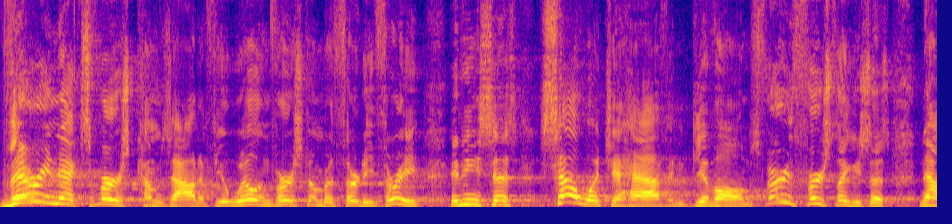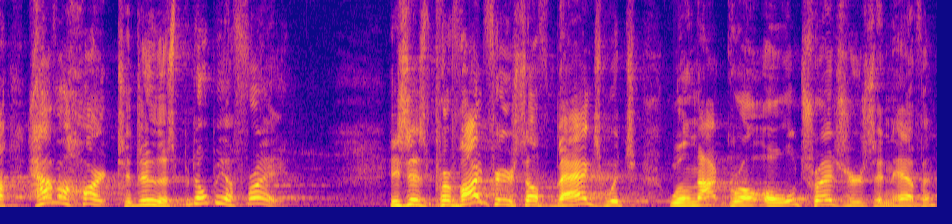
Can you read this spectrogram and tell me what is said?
Very next verse comes out, if you will, in verse number 33, and He says, Sell what you have and give alms. Very first thing He says, Now have a heart to do this, but don't be afraid. He says, Provide for yourself bags which will not grow old, treasures in heaven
